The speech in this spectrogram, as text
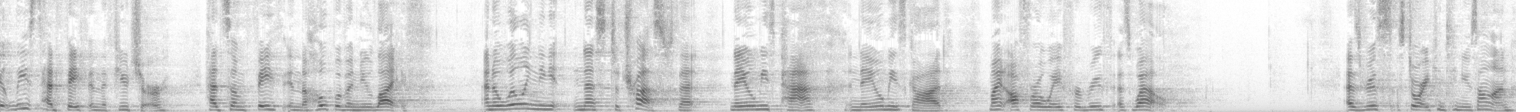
at least had faith in the future, had some faith in the hope of a new life, and a willingness to trust that Naomi's path and Naomi's God might offer a way for Ruth as well. As Ruth's story continues on,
